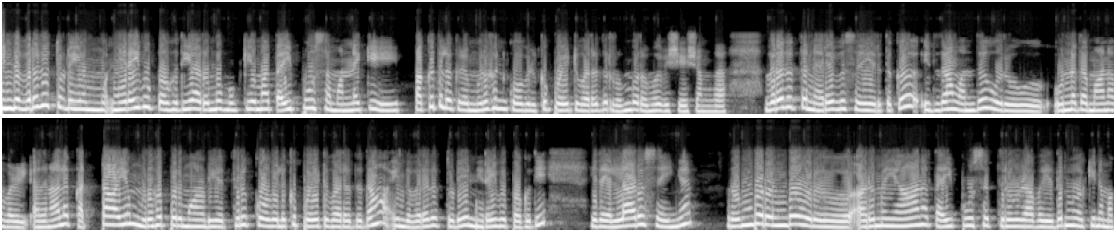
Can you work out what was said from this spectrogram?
இந்த விரதத்துடைய நிறைவு பகுதியா ரொம்ப முக்கியமா தைப்பூசம் அன்னைக்கு பக்கத்துல இருக்கிற முருகன் கோவிலுக்கு போயிட்டு வர்றது ரொம்ப ரொம்ப விசேஷங்க. விரதத்தை நிறைவு செய்யறதுக்கு இதுதான் வந்து ஒரு உன்னதமான வழி. அதனால கட்டாயம் முருகப்பெருமானுடைய திருக்கோவிலுக்கு போயிட்டு வர்றது தான் இந்த விரதத்துடைய நிறைவு பகுதி. இதை எல்லாரும் செய்யுங்க. ரொம்ப ரொம்ப ஒரு அருமையான தைப்பூச திருவிழாவை எதிர்நோக்கி நம்ம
